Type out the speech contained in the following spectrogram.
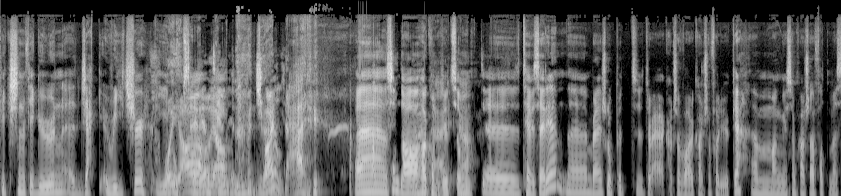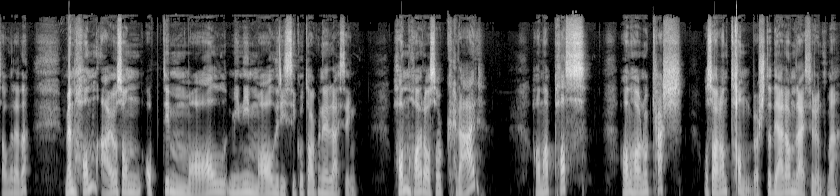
fiction-figuren Jack Reacher i Å ja, oh, å ja, til Child. Eh, som da har kommet ut som eh, TV-serie. Eh, ble sluppet tror jeg kanskje var kanskje forrige uke. Mange som kanskje har fått med seg allerede. Men han er jo sånn optimal, minimal risikotaker når det reising. Han har altså klær, han har pass, han har noe cash, og så har han tannbørste. Det er han reiser rundt med.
